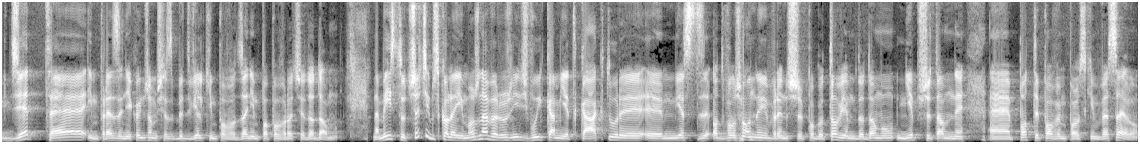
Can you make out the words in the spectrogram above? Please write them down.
gdzie te imprezy nie kończą się zbyt wielkim powodzeniem po powrocie do domu. Na miejscu trzecim z kolei można wyróżnić wujka Mietka, który jest odwożony wręcz pogotowiem do domu, nieprzytomny po typowym polskim weselu.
